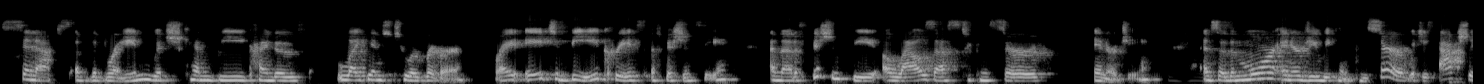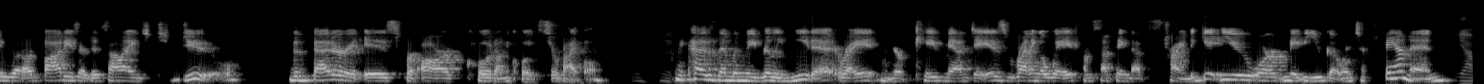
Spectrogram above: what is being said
synapse of the brain, which can be kind of likened to a river, right? A to B creates efficiency, and that efficiency allows us to conserve energy. And so, the more energy we can conserve, which is actually what our bodies are designed to do, the better it is for our quote unquote survival. Mm-hmm. Because then when we really need it, right, when your caveman days running away from something that's trying to get you, or maybe you go into famine, yeah.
